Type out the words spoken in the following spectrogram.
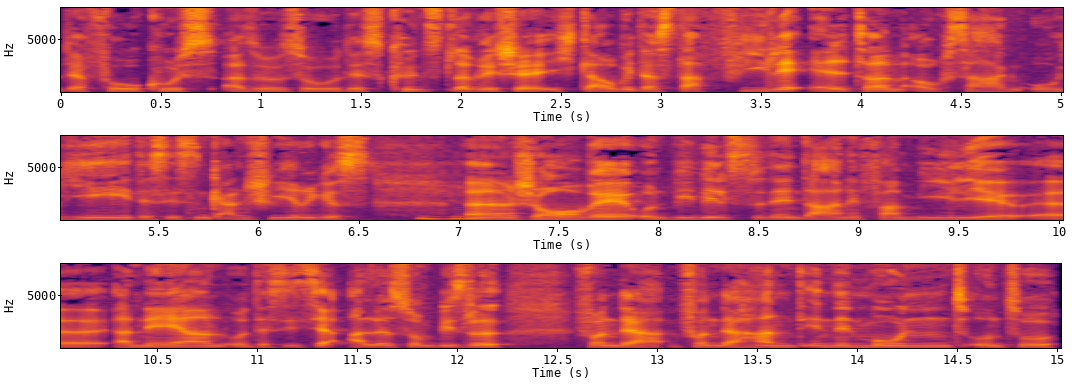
der Fokus, also so das Künstlerische. Ich glaube, dass da viele Eltern auch sagen, oh je, das ist ein ganz schwieriges mhm. äh, Genre und wie willst du denn da eine Familie äh, ernähren und das ist ja alles so ein bisschen von der, von der Hand in den Mund und so.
